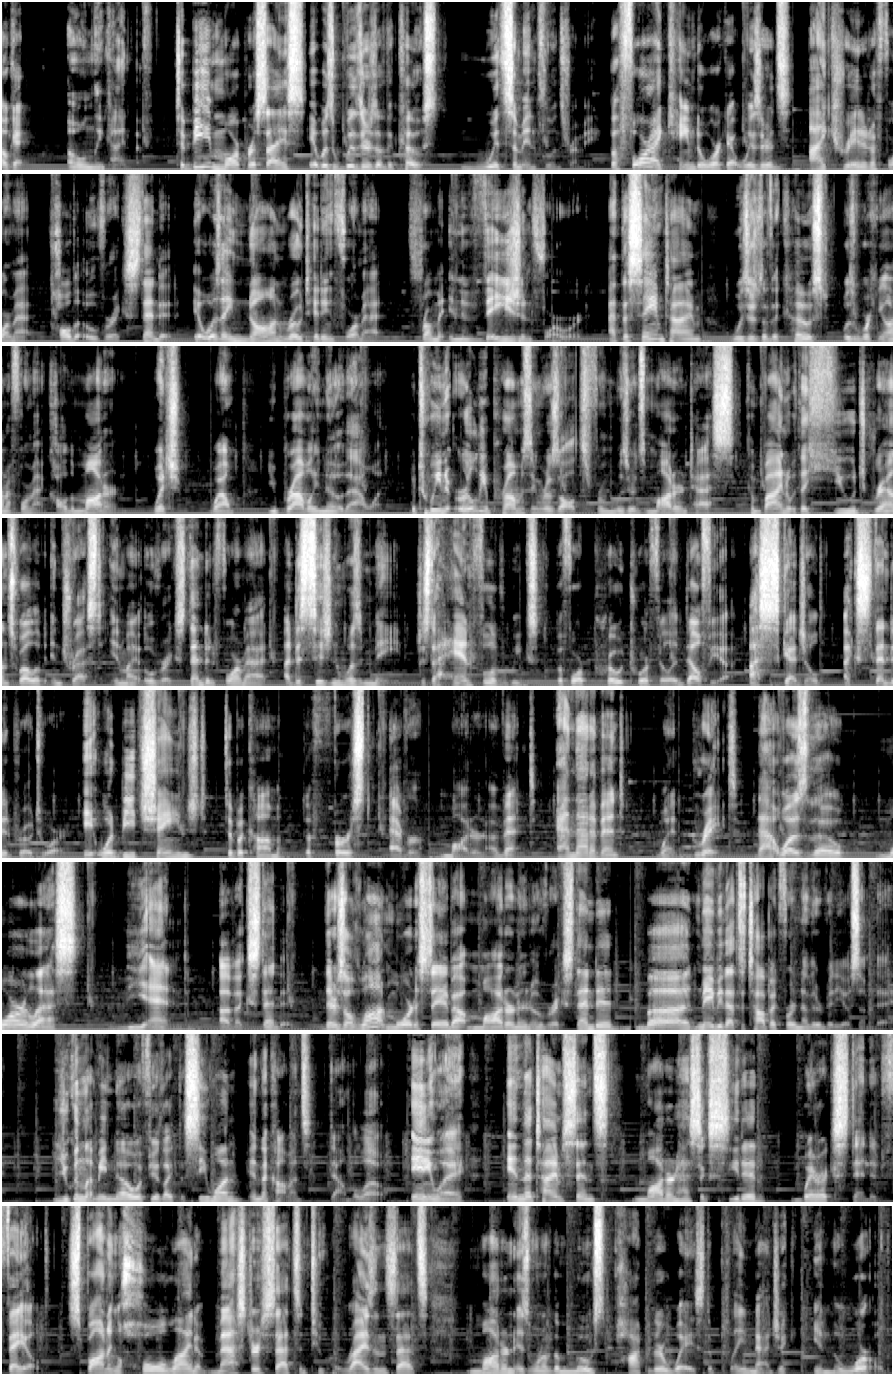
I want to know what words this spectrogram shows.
Okay, only kind of. To be more precise, it was Wizards of the Coast, with some influence from me. Before I came to work at Wizards, I created a format called Overextended. It was a non-rotating format from Invasion forward. At the same time, Wizards of the Coast was working on a format called Modern, which, well, you probably know that one. Between early promising results from Wizards' modern tests, combined with a huge groundswell of interest in my overextended format, a decision was made just a handful of weeks before Pro Tour Philadelphia, a scheduled extended Pro Tour. It would be changed to become the first ever modern event. And that event went great. That was, though, more or less the end of Extended. There's a lot more to say about modern and overextended, but maybe that's a topic for another video someday. You can let me know if you'd like to see one in the comments down below. Anyway, in the time since, modern has succeeded where extended failed, spawning a whole line of master sets and two horizon sets. Modern is one of the most popular ways to play Magic in the world,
